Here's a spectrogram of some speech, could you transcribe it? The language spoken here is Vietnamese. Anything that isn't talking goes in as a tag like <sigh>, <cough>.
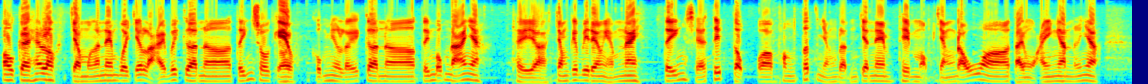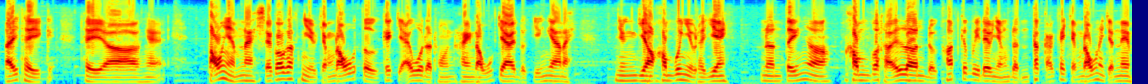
Ok hello, chào mừng anh em quay trở lại với kênh uh, Tiến soi kèo cũng như là cái kênh uh, Tiến bóng đá nha. Thì uh, trong cái video ngày hôm nay, Tiến sẽ tiếp tục uh, phân tích nhận định cho anh em thêm một trận đấu uh, tại ngoại Anh nữa nha. Đấy thì thì uh, ngày tối ngày hôm nay sẽ có rất nhiều trận đấu từ các giải vô địch hàng đầu quốc gia được diễn ra này. Nhưng do không có nhiều thời gian nên Tiến uh, không có thể lên được hết cái video nhận định tất cả các trận đấu này cho anh em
